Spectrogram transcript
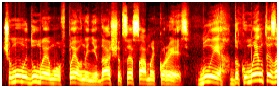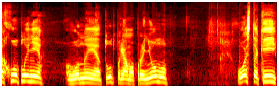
чому ми думаємо, впевнені, да, що це саме кореєць. Були документи захоплені, вони тут прямо при ньому. Ось такий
